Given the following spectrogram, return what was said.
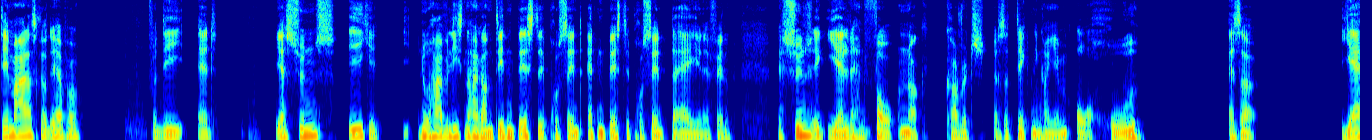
det er mig, der skrev det her på. Fordi at jeg synes ikke, nu har vi lige snakket om, det er den bedste procent af den bedste procent, der er i NFL. Jeg synes ikke, Hjalte han får nok coverage, altså dækning herhjemme overhovedet. Altså, ja,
